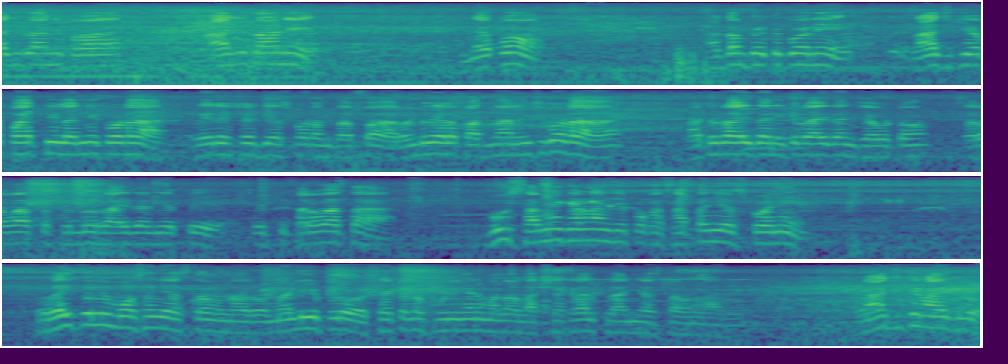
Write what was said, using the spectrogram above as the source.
రాజధాని ప్ర రాజధాని నెపం అడ్డం పెట్టుకొని రాజకీయ పార్టీలన్నీ కూడా రియల్ ఎస్టేట్ చేసుకోవడం తప్ప రెండు వేల పద్నాలుగు నుంచి కూడా అటు రాజధాని ఇటు రాజధాని చెప్పటం తర్వాత సుల్లూరు రాజధాని చెప్పి చెప్పి తర్వాత భూ సమీకరణ అని చెప్పి ఒక చట్టం చేసుకొని రైతుల్ని మోసం చేస్తూ ఉన్నారు. మళ్ళీ ఇప్పుడు సెకండ్ కూలింగ్ అని మళ్ళీ లక్ష ఎకరాలు ప్లాన్ చేస్తూ ఉన్నారు. రాజకీయ నాయకులు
